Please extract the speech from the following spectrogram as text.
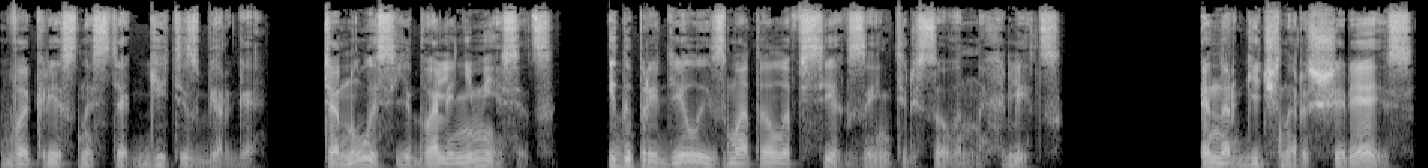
в окрестностях Геттисберга тянулось едва ли не месяц и до предела измотало всех заинтересованных лиц. Энергично расширяясь,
